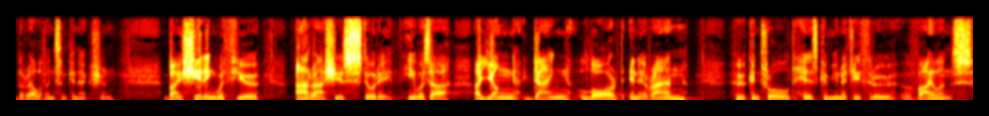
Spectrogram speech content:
the relevance and connection, by sharing with you Arash's story. He was a, a young gang lord in Iran who controlled his community through violence.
